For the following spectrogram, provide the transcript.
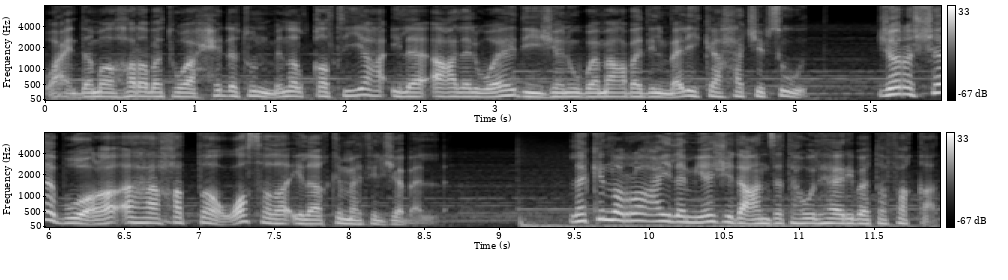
وعندما هربت واحدة من القطيع إلى أعلى الوادي جنوب معبد الملكة حتشبسوت جرى الشاب وراءها حتى وصل إلى قمة الجبل. لكن الراعي لم يجد عنزته الهاربة فقط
